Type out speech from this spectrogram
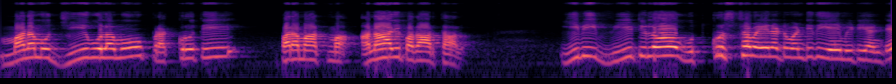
మనము జీవులము ప్రకృతి పరమాత్మ అనాది పదార్థాలు. ఇవి వీటిలో ఉత్కృష్టమైనటువంటిది ఏమిటి అంటే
